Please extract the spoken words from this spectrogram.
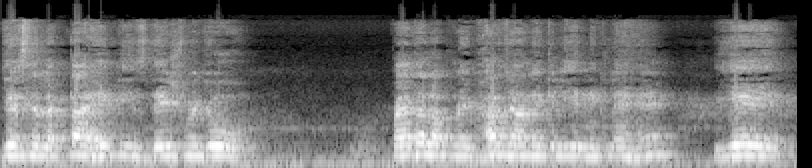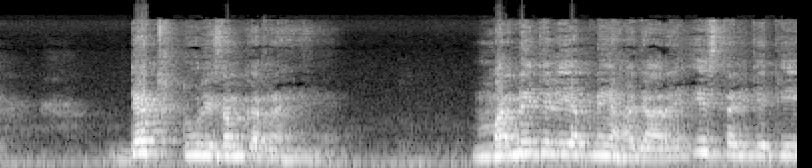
जैसे लगता है कि इस देश में जो पैदल अपने घर जाने के लिए निकले हैं, ये डेथ टूरिज़्म कर रहे हैं। मरने के लिए अपने यहाँ जा रहे हैं। इस तरीके की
